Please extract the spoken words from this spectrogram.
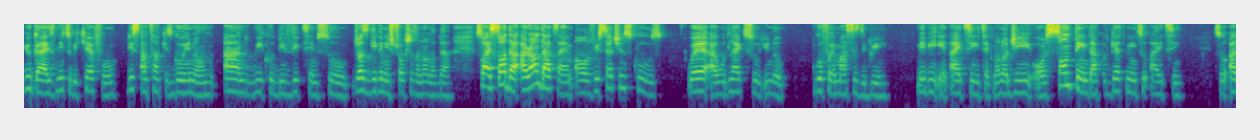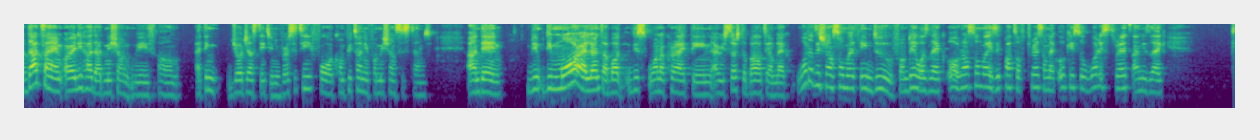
you guys need to be careful. This attack is going on and we could be victims. So just giving instructions and all of that. So I saw that around that time, I was researching schools where I would like to, you know, go for a master's degree, maybe in IT technology or something that could get me into IT. So at that time, I already had admission with, um, I think, Georgia State University for computer and information systems. And then the, the more I learned about this WannaCry thing, I researched about it. I'm like, what does this ransomware thing do? From there, was like, oh, ransomware is a part of threats. I'm like, okay, so what is threats? And it's like,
